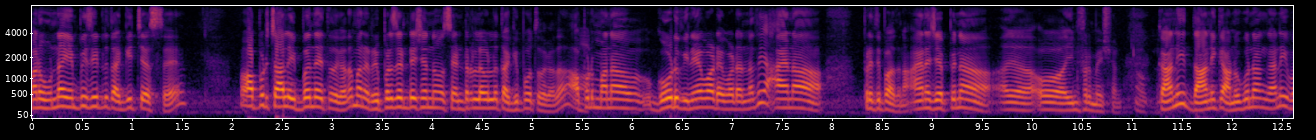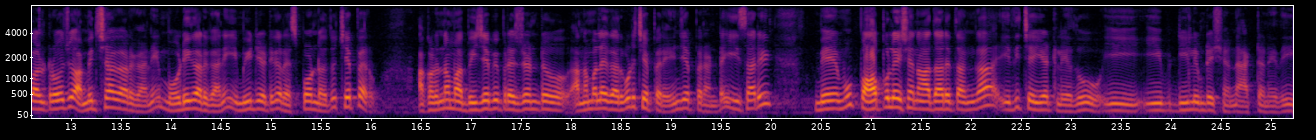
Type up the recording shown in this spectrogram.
మనం ఉన్న ఎంపీ సీట్లు తగ్గించేస్తే అప్పుడు చాలా ఇబ్బంది అవుతుంది కదా. మన రిప్రజెంటేషన్ సెంట్రల్ లెవెల్లో తగ్గిపోతుంది కదా. అప్పుడు మన గోడు వినేవాడు ఎవడన్నది ఆయన ప్రతిపాదన ఆయన చెప్పిన ఇన్ఫర్మేషన్ కానీ దానికి అనుగుణంగానే ఇవాళ రోజు అమిత్ షా గారు కానీ మోడీ గారు కానీ ఇమీడియట్గా రెస్పాండ్ అవుతూ చెప్పారు. అక్కడున్న మా బీజేపీ ప్రెసిడెంట్ అన్నమలే గారు కూడా చెప్పారు. ఏం చెప్పారంటే ఈసారి మేము పాపులేషన్ ఆధారితంగా ఇది చేయట్లేదు. ఈ ఈ డీలిమిటేషన్ యాక్ట్ అనేది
